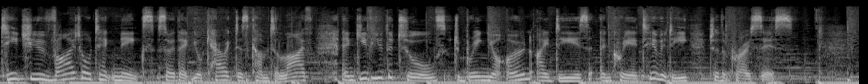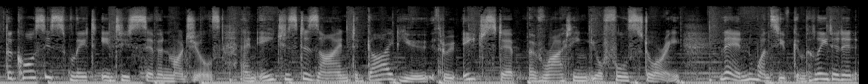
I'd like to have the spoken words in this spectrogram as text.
teach you vital techniques so that your characters come to life, and give you the tools to bring your own ideas and creativity to the process. The course is split into seven modules, and each is designed to guide you through each step of writing your full story. Then, once you've completed it,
